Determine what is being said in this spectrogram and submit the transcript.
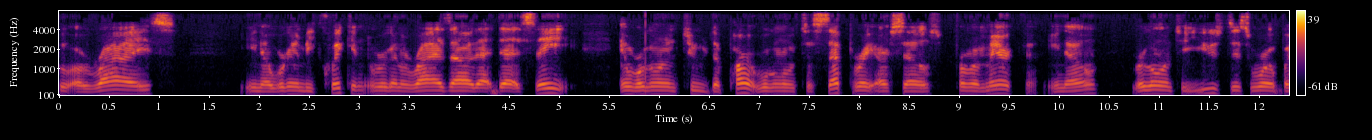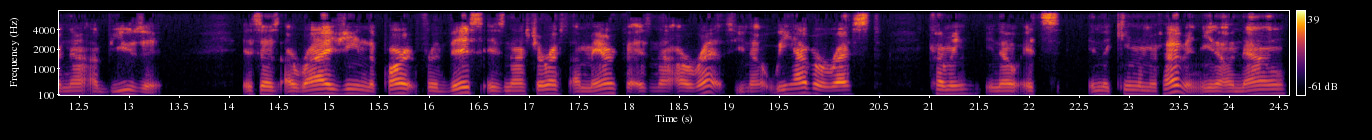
to arise. You know, we're going to be quickened, we're going to rise out of that dead state, and we're going to depart. We're going to separate ourselves from America, you know. We're going to use this world but not abuse it. It says, Arise ye and depart, for this is not your rest. America is not our rest. You know, we have a rest coming. You know, it's in the kingdom of heaven. You know, now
